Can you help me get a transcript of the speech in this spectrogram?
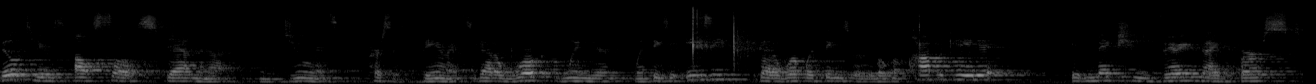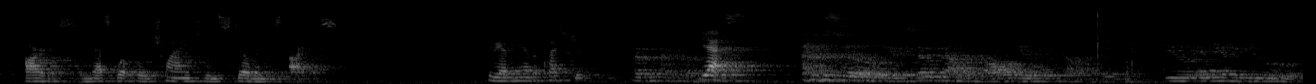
build here is also stamina, endurance, perseverance. You got to work when you're when things are easy. You got to work when things are a little more complicated. It makes you very diverse artists, and that's what we're trying to instill in these artists. Do we have any other questions? Yes. So you're so talented, all of you are so talented. Do any of you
